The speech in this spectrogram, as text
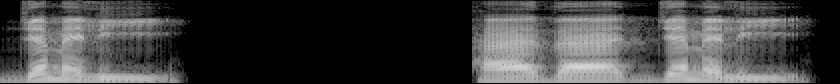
جملي. هذا جملي.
